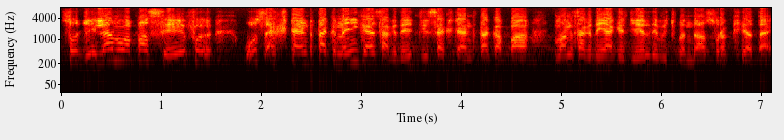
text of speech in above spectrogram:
ਸੋ ਜੇਲ੍ਹਾਂ ਨੂੰ ਆਪਾਂ ਸੇਫ ਉਸ ਐਕਸਟੈਂਟ ਤੱਕ ਨਹੀਂ ਕਹਿ ਸਕਦੇ ਜਿਸ ਐਕਸਟੈਂਟ ਤੱਕ ਆਪਾਂ ਮੰਨ ਸਕਦੇ ਹਾਂ ਕਿ ਜੇਲ੍ਹ ਦੇ ਵਿੱਚ ਬੰਦਾ ਸੁਰੱਖਿਅਤ ਹੈ।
